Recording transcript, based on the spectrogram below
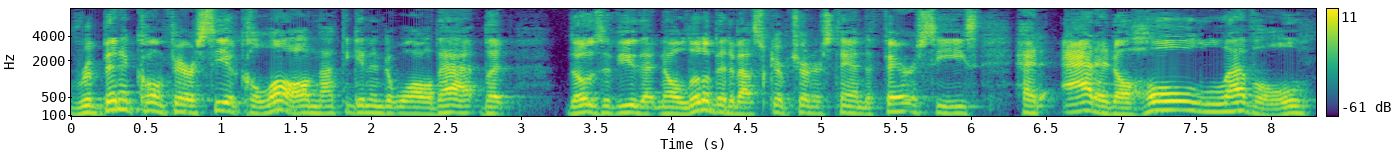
rabbinical and pharisaical law, not to get into all that, but those of you that know a little bit about Scripture understand the Pharisees had added a whole level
